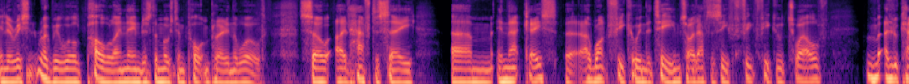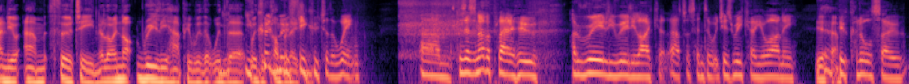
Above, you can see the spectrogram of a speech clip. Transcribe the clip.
in a recent Rugby World poll I named as the most important player in the world. So I'd have to say Um, in that case, uh, I want Fickou in the team, so I'd have to see F- Fickou twelve, M- uh, Lukhanyo Am thirteen. Although I'm not really happy with it with the you with the could move. Fickou to the wing because there's another player who I really, really like at outside centre, which is Rieko Ioane, Yeah, who can also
